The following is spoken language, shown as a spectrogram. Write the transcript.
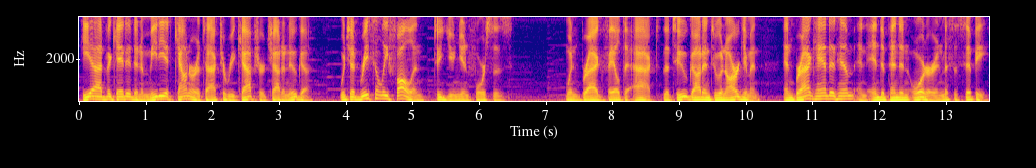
he advocated an immediate counterattack to recapture Chattanooga, which had recently fallen to Union forces. When Bragg failed to act, the two got into an argument, and Bragg handed him an independent order in Mississippi.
